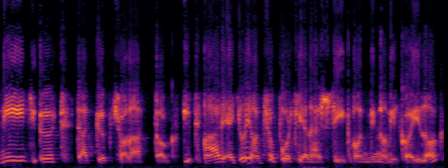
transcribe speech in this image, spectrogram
négy, öt, tehát több családtag. Itt már egy olyan csoportjelenség van dinamikailag,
